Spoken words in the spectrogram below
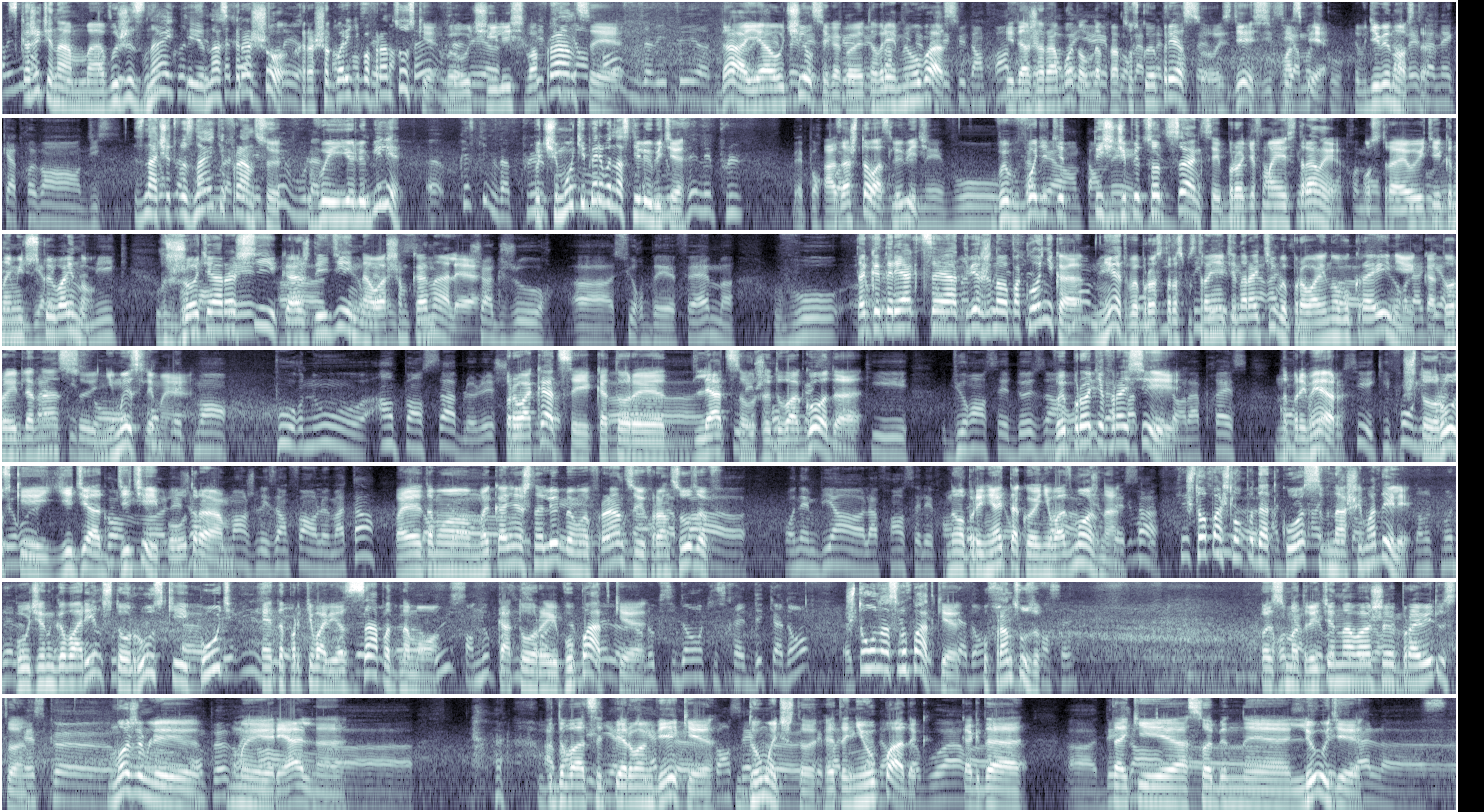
Скажите нам, а вы же знаете нас хорошо, хорошо говорите по-французски. Вы учились во Франции. Да, я учился какое-то время у вас. И даже работал на французскую прессу здесь, в Москве, в 90-х. Значит, вы знаете Францию? Вы ее любили? Почему теперь вы нас не любите? А за что вас любить? Вы вводите 1500 санкций против моей страны, устраиваете экономическую войну, лжете о России каждый день на вашем канале. Так это реакция отверженного поклонника? Нет, вы просто распространяете нарративы про войну в Украине, которые для нас немыслимы. Провокации, которые euh, длятся уже два года. Вы против России. Например, что русские едят детей по утрам. Поэтому мы, конечно, любим и Францию, и французов, но принять такое невозможно. Что пошло под откос в нашей модели? Путин говорил, что русский путь — это противовес западному, который в упадке. Что у нас в упадке у французов? Посмотрите на ваше правительство. Можем ли мы реально в 21 веке думать, что это не упадок, когда такие особенные люди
